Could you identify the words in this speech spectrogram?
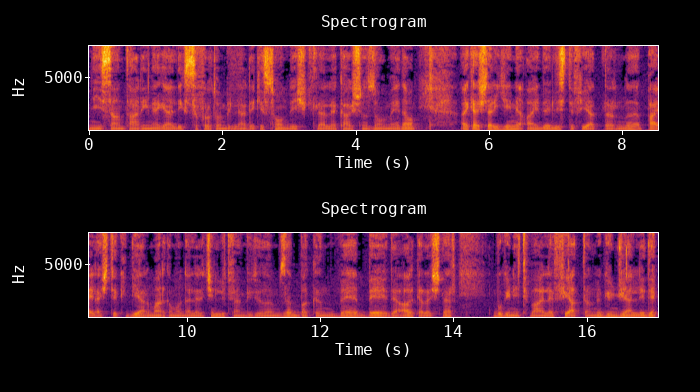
Nisan tarihine geldik. Sıfır otomobillerdeki son değişikliklerle karşınızda olmaya devam. Arkadaşlar yeni ayda liste fiyatlarını paylaştık. Diğer marka modeller için lütfen videolarımıza bakın ve B'de arkadaşlar bugün itibariyle fiyatlarını güncelledi.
